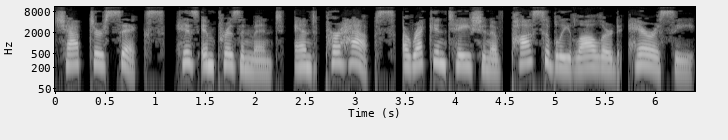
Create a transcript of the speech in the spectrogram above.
Chapter 6, his imprisonment, and perhaps a recantation of possibly Lollard heresy.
